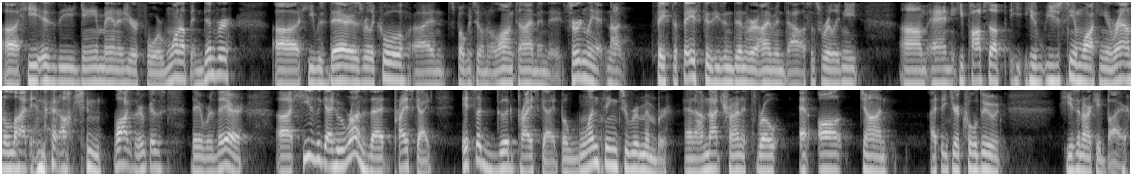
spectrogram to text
Uh, he is the game manager for One Up in Denver. Uh, he was there. It was really cool. Uh, I hadn't spoken to him in a long time and it, certainly not face to face because he's in Denver. I'm in Dallas. It's really neat. Um, and he pops up. He, he, you just see him walking around a lot in that auction walkthrough because they were there. Uh, he's the guy who runs that price guide. It's a good price guide, but one thing to remember, and I'm not trying to throw at all, John. I think you're a cool dude. He's an arcade buyer.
